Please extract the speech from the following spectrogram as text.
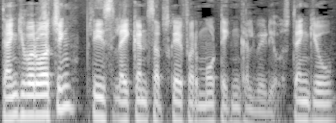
Thank you for watching. Please like and subscribe for more technical videos. Thank you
